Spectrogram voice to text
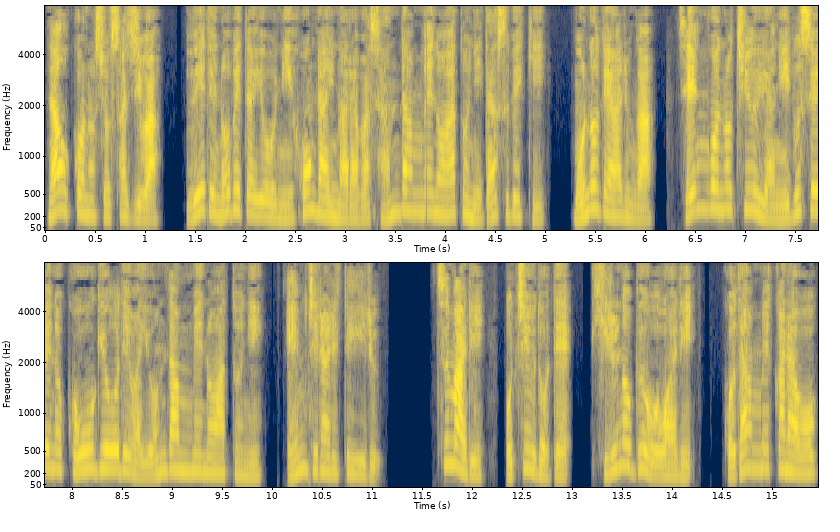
なおこの書佐寺は、上で述べた。ように本来ならば三段目の後に出すべきものであるが、戦後の中や二部制の工業では四段目の後に演じられている。つまり、落ちうどで昼の部を終わり、五段目からを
